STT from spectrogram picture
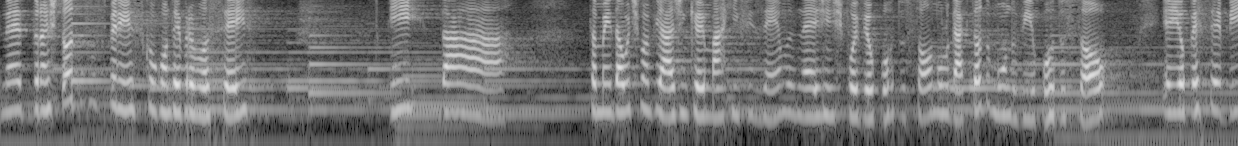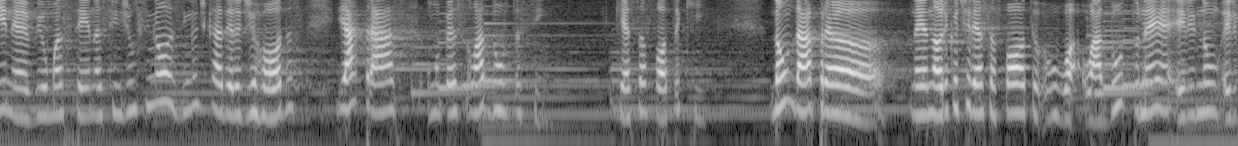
Né? Durante todas as experiências que eu contei para vocês, e da, também da última viagem que eu e Marquinhos fizemos, né? A gente foi ver o pôr do sol, no lugar que todo mundo via o pôr do sol. E aí eu percebi, né, vi uma cena assim de um senhorzinho de cadeira de rodas e atrás uma pessoa adulta assim, que é essa foto aqui. Não dá para, né, na hora que eu tirei essa foto, o, o adulto, né, ele não, ele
